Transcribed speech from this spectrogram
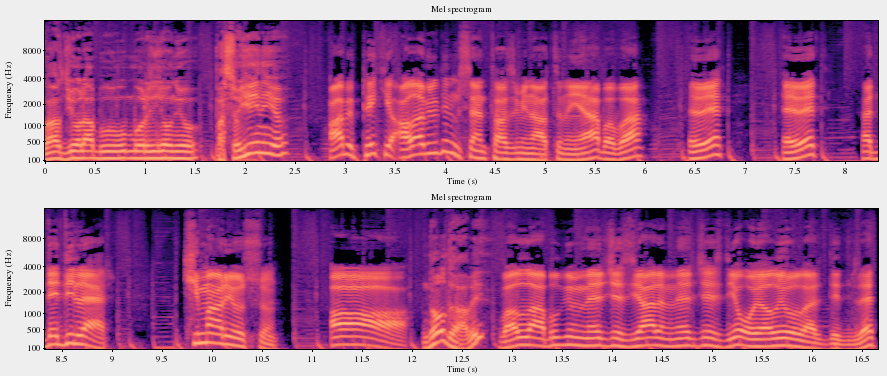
Guardiola bu Mourinho. Paso yeniyor. Abi peki alabildin mi sen tazminatını ya baba? Evet. Evet. Ha dediler. Kimi arıyorsun? Aa. Ne oldu abi? Vallahi bugün vereceğiz yarın vereceğiz diye oyalıyorlar dediler.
